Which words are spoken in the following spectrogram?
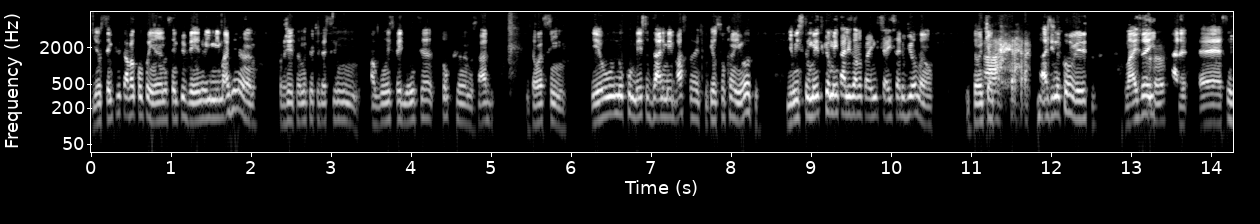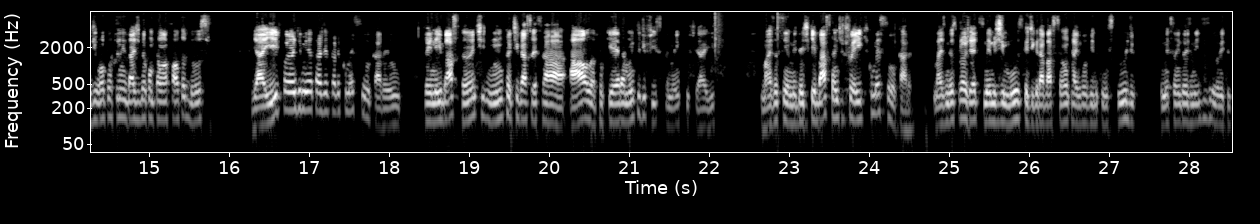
e eu sempre ficava acompanhando, sempre vendo e me imaginando, projetando que eu tivesse um, alguma experiência tocando, sabe? Então, assim, eu no começo desanimei bastante, porque eu sou canhoto, e o instrumento que eu mentalizava para iniciar isso era o violão. Então eu tinha ah. no começo. Mas aí, uhum. cara, é, surgiu uma oportunidade de eu comprar uma falta doce. E aí foi onde minha trajetória começou, cara. Eu treinei bastante, nunca tive acesso à aula, porque era muito difícil também puxar isso. Mas assim, eu me dediquei bastante, foi aí que começou, cara. Mas meus projetos mesmo de música, de gravação, tá envolvido com estúdio, começou em 2018.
